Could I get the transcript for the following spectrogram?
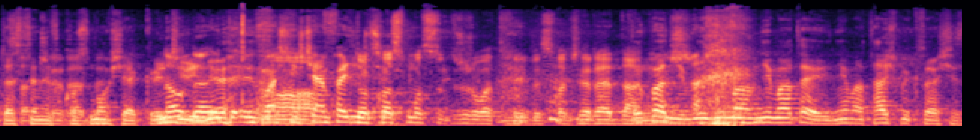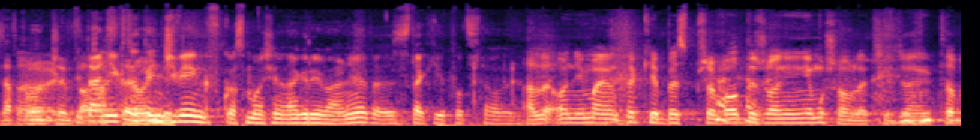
te Alexa sceny czy w kosmosie, jak No, e, właśnie No, chciałem powiedzieć, Do kosmosu dużo łatwiej wysłać Reda Dokładnie, niż... nie ma, nie ma tej, nie ma taśmy, która się zaplącze w pytanie, kto ten dźwięk w kosmosie nagrywa, nie? To jest takie podstawowe. Ale oni mają takie bezprzewody, że oni nie muszą lecieć. Oni to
